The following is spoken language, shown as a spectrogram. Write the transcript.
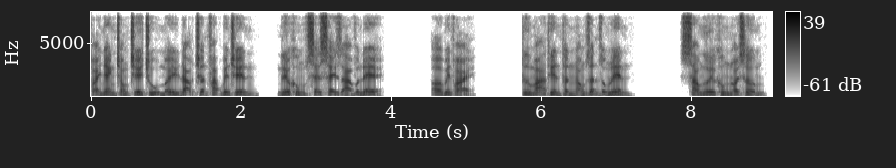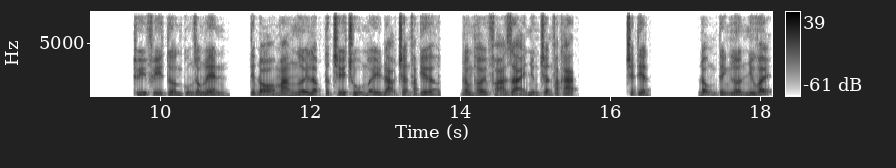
Phải nhanh chóng chế trụ mấy đạo trận pháp bên trên, nếu không sẽ xảy ra vấn đề. Ở bên phải, tư mã thiên thần nóng giận giống lên. Sao ngươi không nói sớm? Thủy phi tưởng cũng giống lên, tiếp đó mang người lập tức chế trụ mấy đạo trận pháp kia, đồng thời phá giải những trận pháp khác. Chết tiệt! Động tĩnh lớn như vậy.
